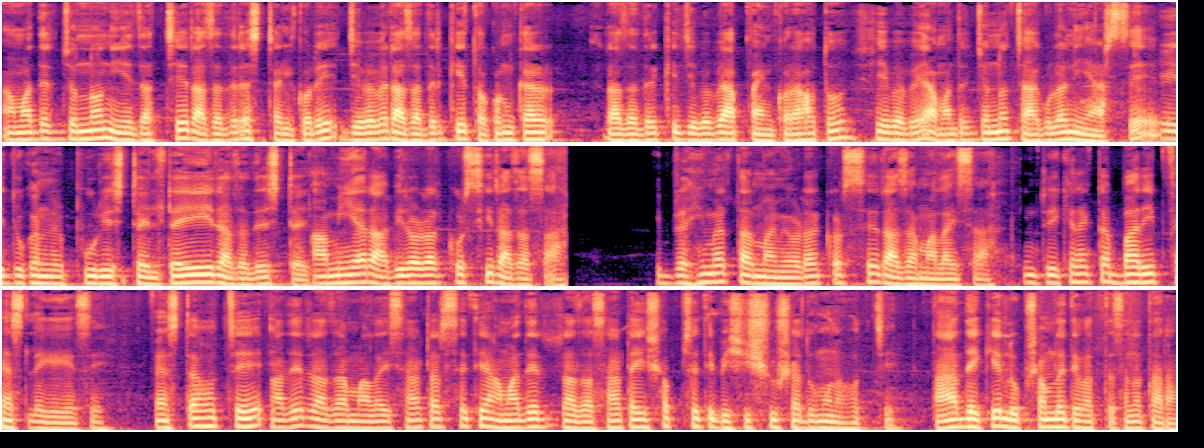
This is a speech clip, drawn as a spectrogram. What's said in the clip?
আমাদের জন্য নিয়ে যাচ্ছে রাজাদের স্টাইল করে। যেভাবে রাজাদেরকে, তখনকার রাজাদেরকে যেভাবে আপ্যায়ন করা হতো, সেভাবে আমাদের জন্য চাগুলা নিয়ে আসছে। এই দোকানের পুরো স্টাইলটাই রাজাদের স্টাইল। আমি আর আবির অর্ডার করছি রাজা চা। ইব্রাহিম আর তার মামি অর্ডার করছে রাজা মালাই চা কিন্তু এখানে একটা বাড়ি ফ্যাঁস লেগে গেছে। ফ্যাঁসটা হচ্ছে, তাদের রাজা মালাই চাটার সাথে আমাদের রাজা চাটাই সবচেয়ে বেশি সুস্বাদু মনে হচ্ছে। তা দেখে লোভ সামলাতে পারতেছে না তারা।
